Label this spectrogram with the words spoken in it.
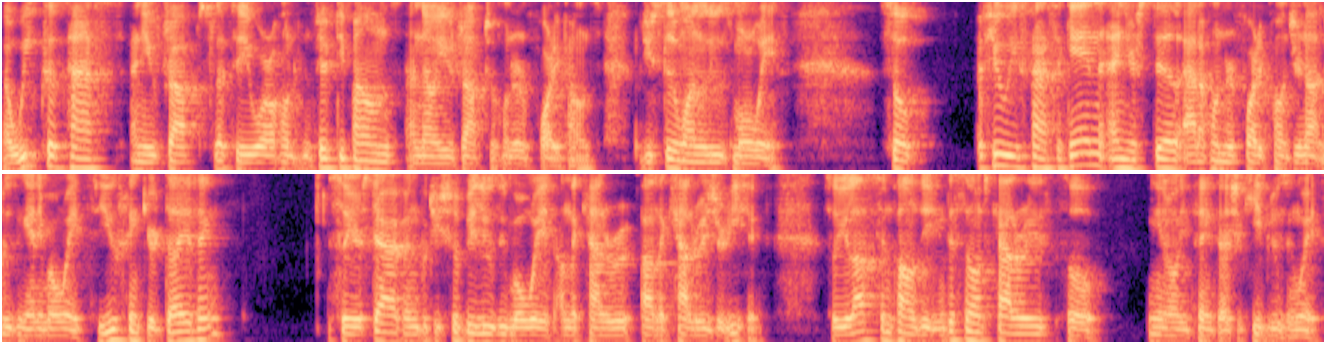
Now weeks have passed, and you've dropped. Let's say you were 150 pounds, and now you've dropped to 140 pounds, but you still want to lose more weight. So a few weeks pass again, and you're still at 140 pounds. You're not losing any more weight. So you think you're dieting, so you're starving, but you should be losing more weight on the calorie on the calories you're eating. So you lost 10 pounds eating this amount of calories, so you know you think I should keep losing weight.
